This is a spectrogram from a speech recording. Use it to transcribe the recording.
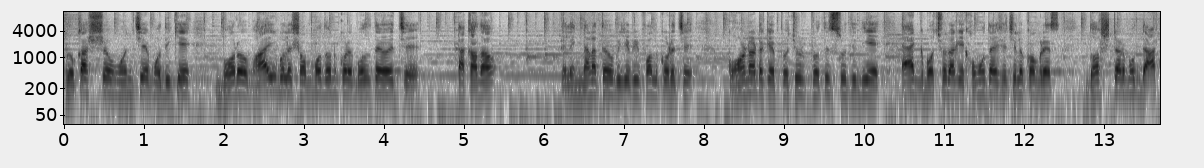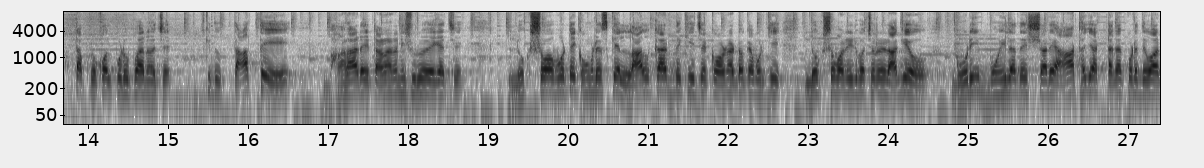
প্রকাশ্য মঞ্চে মোদিকে বড় ভাই বলে সম্বোধন করে বলতে হয়েছে, টাকা দাও। তেলেঙ্গানাতেও বিজেপি ফল করেছে। কর্ণাটকে প্রচুর প্রতিশ্রুতি দিয়ে এক বছর আগে ক্ষমতায় এসেছিল কংগ্রেস। দশটার মধ্যে আটটা প্রকল্প রূপায়ণ হয়েছে। কিন্তু তাতে ভাড়ারে টানাটানি শুরু হয়ে গেছে। লোকসভা ভোটে কংগ্রেসকে লাল কার্ড দেখিয়েছে কর্ণাটক, এমনকি লোকসভা নির্বাচনের আগেও গরিব মহিলাদের সাড়ে আট হাজার টাকা করে দেওয়ার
